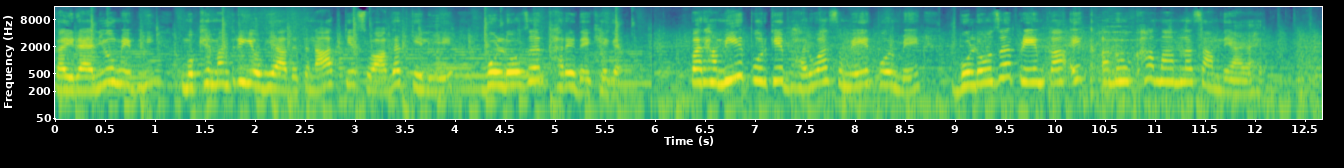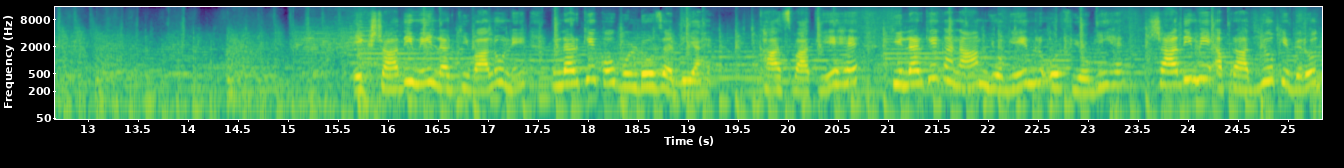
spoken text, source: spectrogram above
कई रैलियों में भी मुख्यमंत्री योगी आदित्यनाथ के स्वागत के लिए बुलडोजर खड़े देखे गए। पर हमीरपुर के भरुआ समेरपुर में बुलडोजर प्रेम का एक अनोखा मामला सामने आया है। एक शादी में लड़की वालों ने लड़के को बुलडोजर दिया है। खास बात यह है कि लड़के का नाम योगेंद्र उर्फ़ योगी है। शादी में अपराधियों के विरुद्ध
